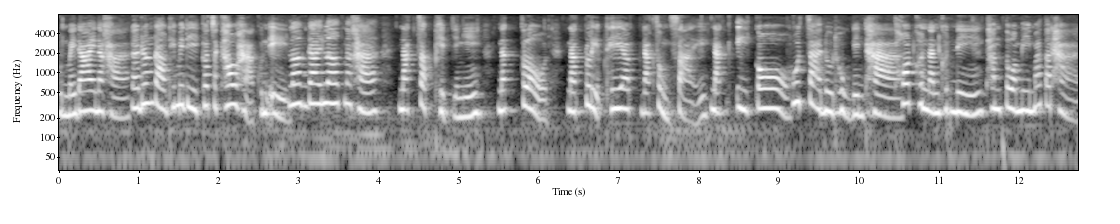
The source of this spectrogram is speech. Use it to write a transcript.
คุณไม่ได้นะคะ และเรื่องราวที่ไม่ดีก็จะเข้าหาคุณเองเลิกได้เลิกนะคะนักจับผิดอย่างนี้ นักโกรธ นักเปรียบเทียบ นักสงสัย นักอีโก้ พูดจาดูถูกดินทา โทษคนนั้นคนนี้ทำตัวมีมาตรฐาน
